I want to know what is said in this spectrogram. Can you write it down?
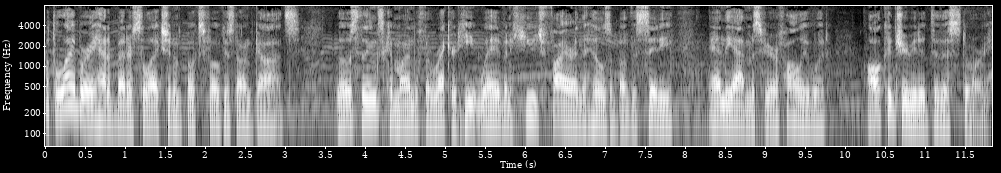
but the library had a better selection of books focused on gods. Those things, combined with the record heat wave and a huge fire in the hills above the city and the atmosphere of Hollywood, all contributed to this story.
